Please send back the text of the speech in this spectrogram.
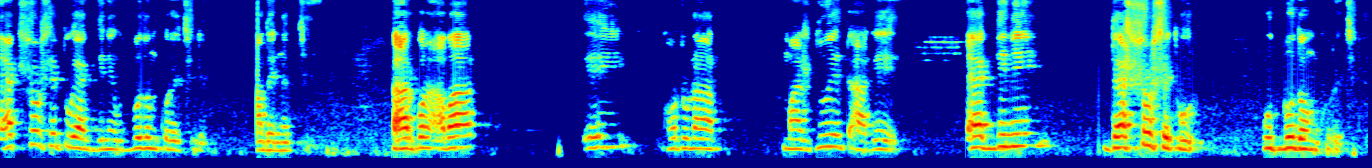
একশো সেতু একদিনে উদ্বোধন করেছিলেন আমাদের নেত্রী তারপর আবার এই ঘটনার মাস দুয়েক আগে একদিনে দেড়শো সেতুর উদ্বোধন করেছিলেন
